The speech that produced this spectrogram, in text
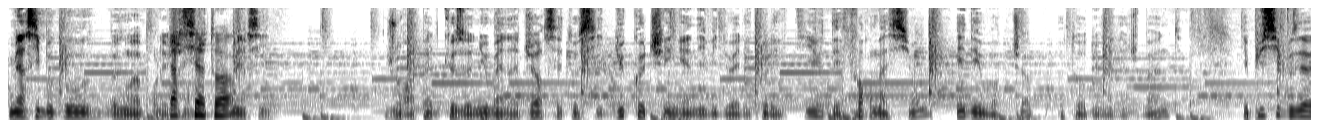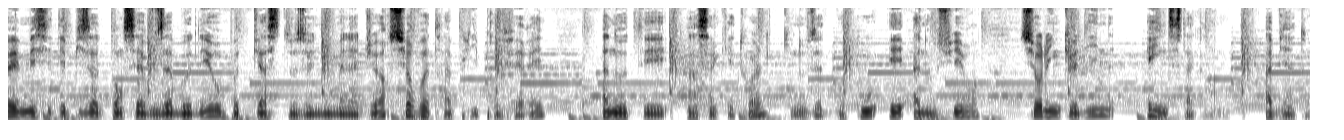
Merci beaucoup, Benoît, pour les Merci à toi. Merci. Je vous rappelle que The New Manager, c'est aussi du coaching individuel et collectif, des formations et des workshops autour du management. Et puis si vous avez aimé cet épisode, pensez à vous abonner au podcast The New Manager sur votre appli préférée, à noter un 5 étoiles qui nous aide beaucoup et à nous suivre sur LinkedIn et Instagram. À bientôt.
